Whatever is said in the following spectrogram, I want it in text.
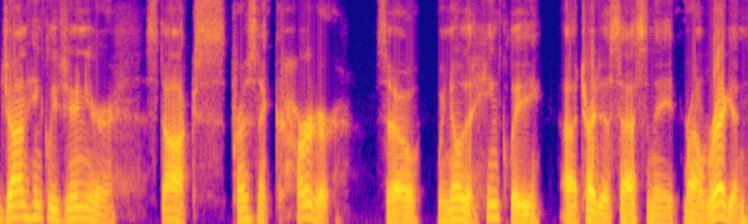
John Hinckley Jr. stalks President Carter. So we know that Hinckley uh, tried to assassinate Ronald Reagan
